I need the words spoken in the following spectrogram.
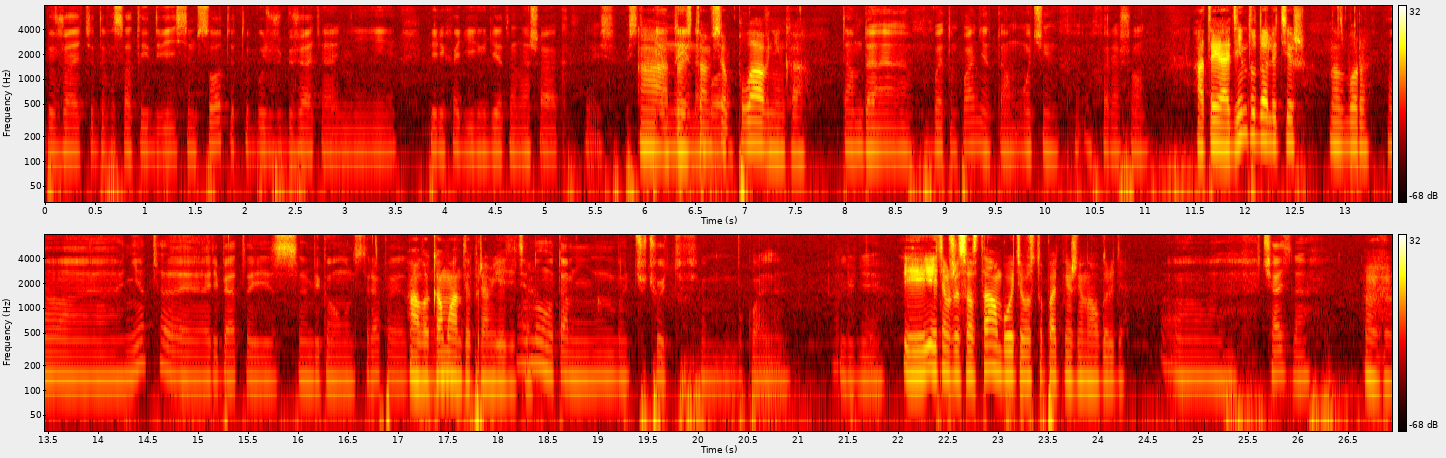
бежать до высоты 2700, и ты будешь бежать, а не переходить где-то на шаг. То есть а, то есть там все плавненько. Там, да, в этом плане там очень хорошо. А ты один туда летишь на сборы? А, нет, э, ребята из бегового монастыря. Поэтому... А, вы командой прям едете? Ну, там чуть-чуть буквально людей. И этим же составом будете выступать в Нижнем Новгороде? А, часть, да. Угу.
